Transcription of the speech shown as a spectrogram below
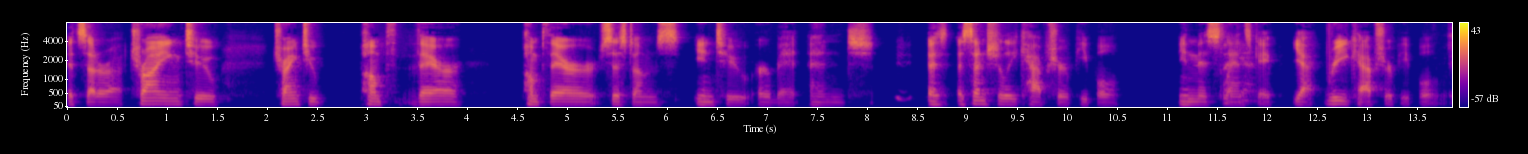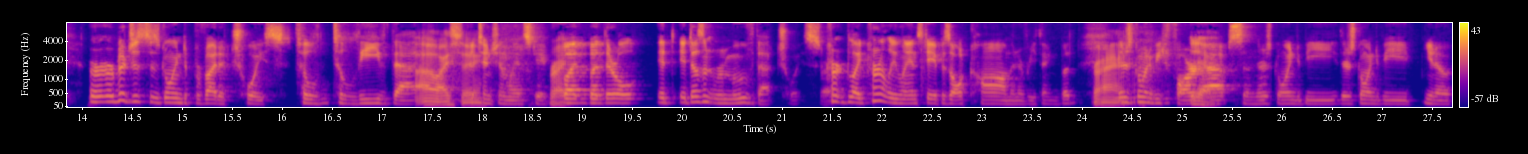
et cetera, trying to trying to pump their pump their systems into Urbit and es- essentially capture people in this Again. landscape. Yeah, recapture people. Ur- Urbit just is going to provide a choice to to leave that Oh, I see. attention landscape. Right. But but there'll it, it doesn't remove that choice. Right. Cur- like currently landscape is all calm and everything, but right. there's going to be far Yeah. apps and there's going to be there's going to be, you know,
